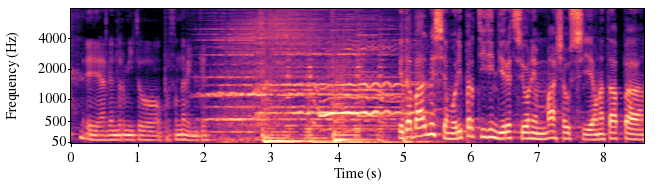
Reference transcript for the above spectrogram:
e abbiamo dormito profondamente. E da Balme siamo ripartiti in direzione Maciaussia, una tappa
